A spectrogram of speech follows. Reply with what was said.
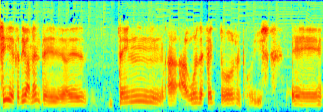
Sí, efectivamente, eh, ten a, algúns defectos, pois eh,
